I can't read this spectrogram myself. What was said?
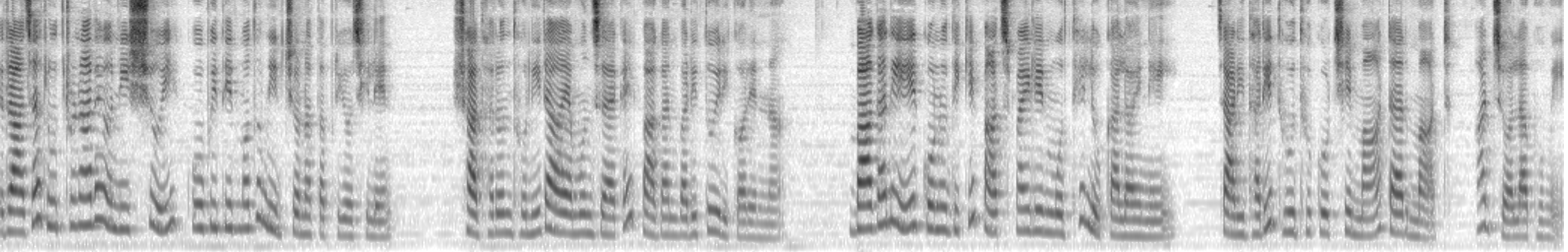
রাজা রুদ্রনারায়ণ নিশ্চয়ই কবিদের মতো নির্জনতা প্রিয় ছিলেন। সাধারণ ধনীরা এমন জায়গায় বাগান বাড়ি তৈরি করেন না। বাগানে কোনো দিকে পাঁচ মাইলের মধ্যে লোকালয় নেই। চারিধারে ধু ধু করছে মাঠ আর মাঠ আর জলাভূমি।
